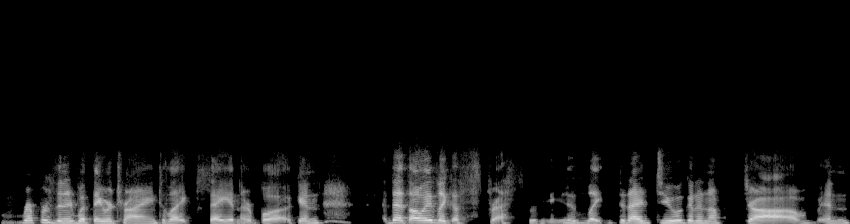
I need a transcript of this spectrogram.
represented what they were trying to like say in their book? And that's always like a stress for me. Is Mhm. like, did I do a good enough job? And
